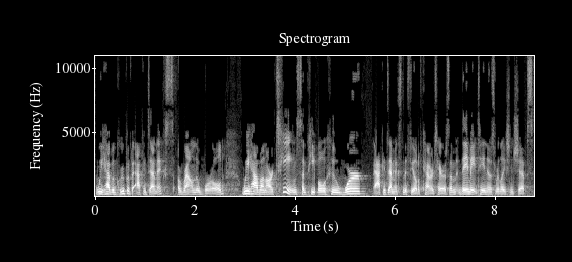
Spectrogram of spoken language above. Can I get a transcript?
we have a group of academics around the world. We have on our team some people who were academics in the field of counterterrorism. They maintain those relationships.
